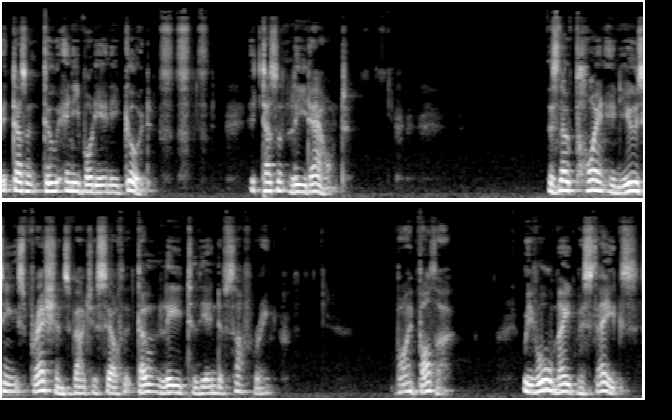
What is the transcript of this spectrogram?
It doesn't do anybody any good. It doesn't lead out. There's no point in using expressions about yourself that don't lead to the end of suffering. Why bother? We've all made mistakes.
